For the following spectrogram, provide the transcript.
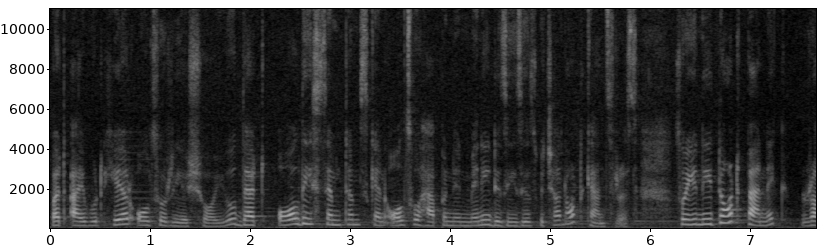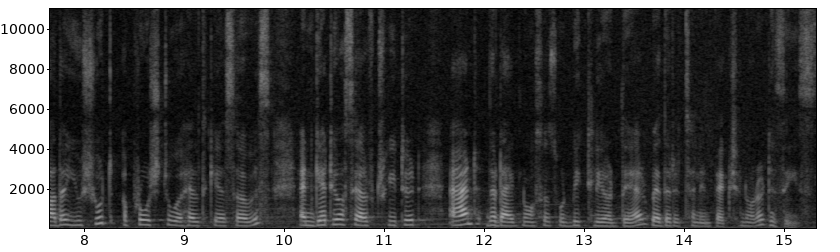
But I would here also reassure you that all these symptoms can also happen in many diseases which are not cancerous. So you need not panic, rather you should approach to a healthcare service and get yourself treated and the diagnosis would be cleared there whether it's an infection or a disease.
